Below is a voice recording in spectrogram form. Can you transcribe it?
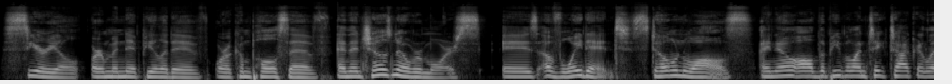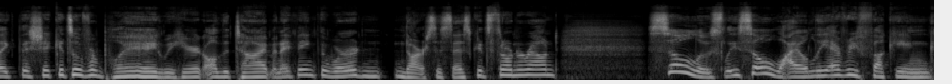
serial or manipulative or compulsive and then shows no remorse is avoidant, stone walls. I know all the people on TikTok are like, this shit gets overplayed. We hear it all the time. And I think the word narcissist gets thrown around so loosely, so wildly. Every fucking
